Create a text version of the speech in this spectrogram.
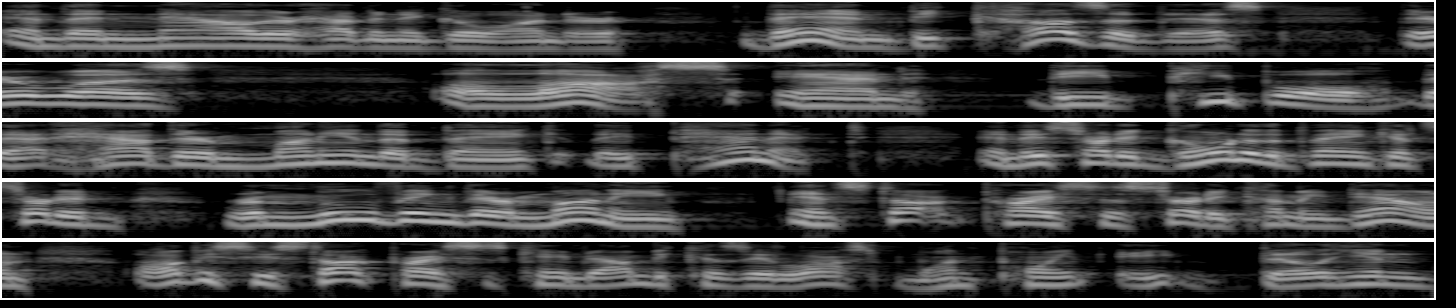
and then now they're having to go under. Then, because of this, there was a loss, and the people that had their money in the bank, they panicked and they started going to the bank and started removing their money and stock prices started coming down. Obviously, stock prices came down because they lost $1.8 billion.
